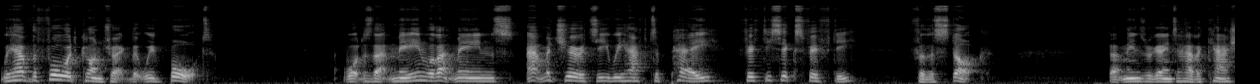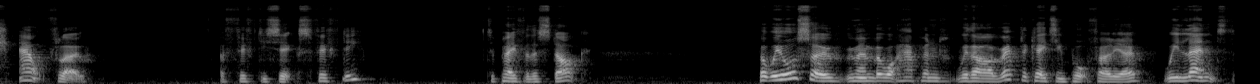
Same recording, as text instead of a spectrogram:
We have the forward contract that we've bought. What does that mean? Well, that means at maturity we have to pay 56.50 for the stock. That means we're going to have a cash outflow of 56.50 to pay for the stock. But we also remember what happened with our replicating portfolio. We lent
